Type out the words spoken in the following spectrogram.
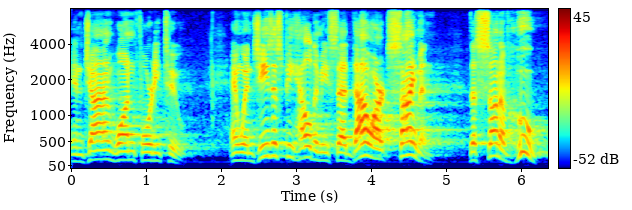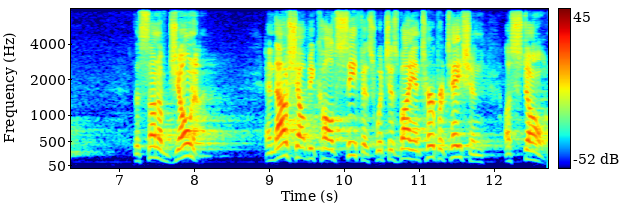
in John 1 42. And when Jesus beheld him, he said, Thou art Simon, the son of who? The son of Jonah. And thou shalt be called Cephas, which is by interpretation a stone.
